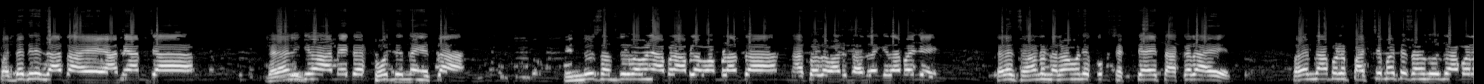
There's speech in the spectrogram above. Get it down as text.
पद्धतीने जात आहे. आम्ही आमच्या घराने किंवा आम्ही एक ठोस निर्णय घेतला. हिंदू संस्कृतीप्रमाणे आपण आपल्या मुलाचा नातवाचा वाढ साजरा केला पाहिजे. कारण सनातन धर्मामध्ये खूप शक्ती आहे ताकद आहे. परंतु आपण पाश्चिमात्य संस्कृतीचा आपण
